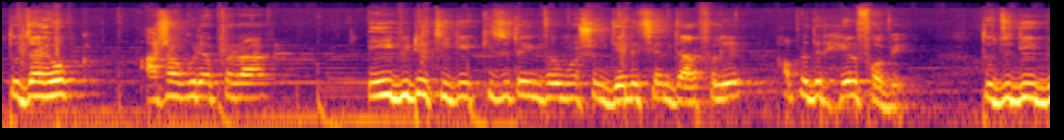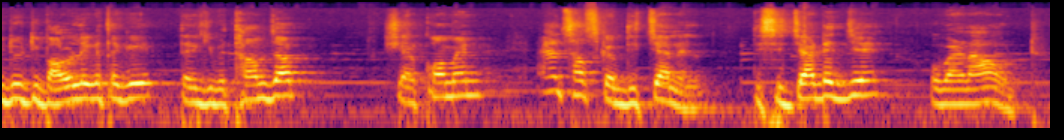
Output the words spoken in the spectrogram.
তো যাই হোক, আশা করি আপনারা এই ভিডিও থেকে কিছুটা ইনফরমেশন জেনেছেন, যার ফলে আপনাদের হেল্প হবে। তো যদি ভিডিওটি ভালো লেগে থাকে, তাহলে give a thumbs up share comment and subscribe the channel this is জ্যাটের J over and out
